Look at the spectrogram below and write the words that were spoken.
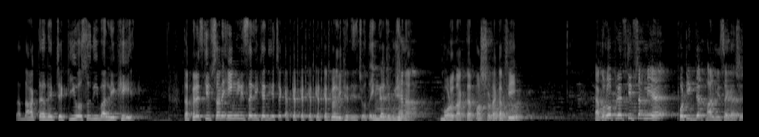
তা ডাক্তার দেখছে, কি ওষুধই বা লিখি? তা প্রেসক্রিপশনে ইংলিশে লিখে দিয়েছে, cat cat cat cat cat cat করে লিখে দিয়েছে। ও তো ইংরাজি বুঝে না। বড় ডাক্তার পাঁচশো টাকা ফি। এখন ও প্রেসক্রিপশন নিয়ে ফটিকদের ফার্মিসে গেছে।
